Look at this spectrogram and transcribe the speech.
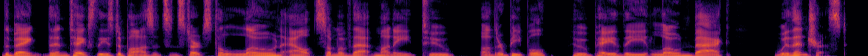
The bank then takes these deposits and starts to loan out some of that money to other people who pay the loan back with interest.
